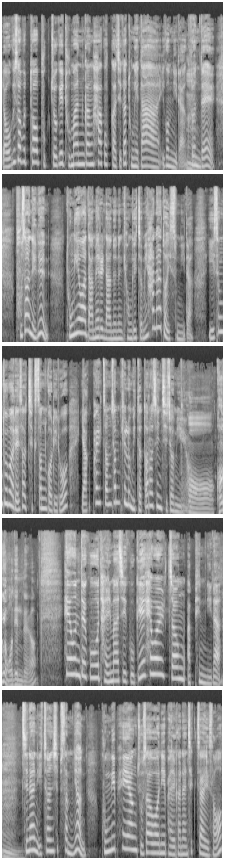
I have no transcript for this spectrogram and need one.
여기서부터 북쪽의 두만강 하구까지가 동해다 이겁니다. 음. 그런데 부산에는 동해와 남해를 나누는 경계점이 하나 더 있습니다. 이 승두말에서 직선 거리로 약 8.3km 떨어진 지점이에요. 어, 거기 어딘데요? 해운대구 달맞이국의 해월정 앞입니다. 음. 지난 2013년 국립해양조사원이 발간한 책자에서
